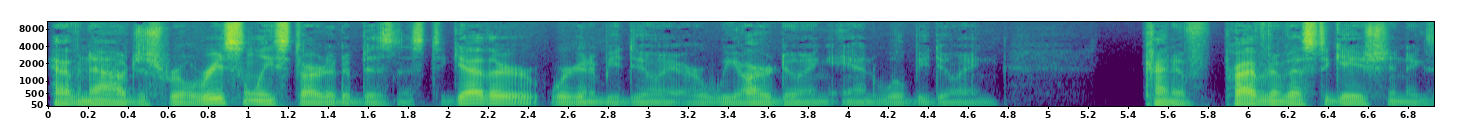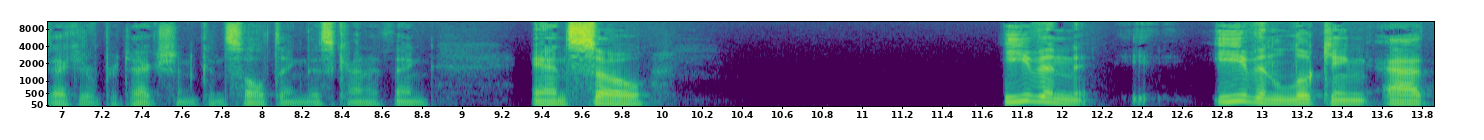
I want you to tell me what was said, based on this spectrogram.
have now just real recently started a business together. We're going to be doing, or we are doing, and will be doing kind of private investigation, executive protection, consulting, this kind of thing. And so even even looking at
